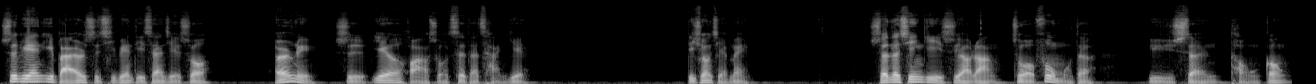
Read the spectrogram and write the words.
诗篇一百二十七篇第三节说：“儿女是耶和华所赐的产业。”弟兄姐妹，神的心意是要让做父母的与神同工。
